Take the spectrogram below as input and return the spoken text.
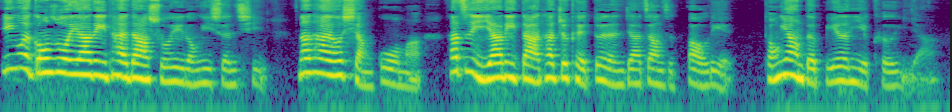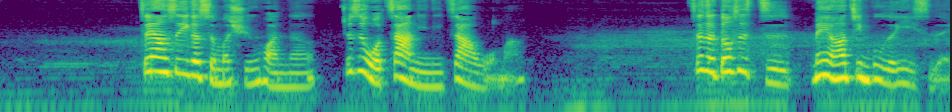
因为工作压力太大，所以容易生气。那他有想过吗？他自己压力大，他就可以对人家这样子爆裂。同样的，别人也可以啊。这样是一个什么循环呢？就是我炸你，你炸我吗？这个都是指没有要进步的意思，诶，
